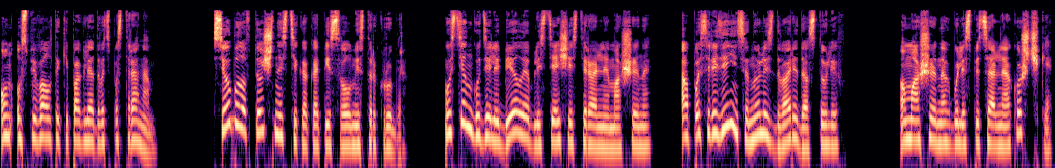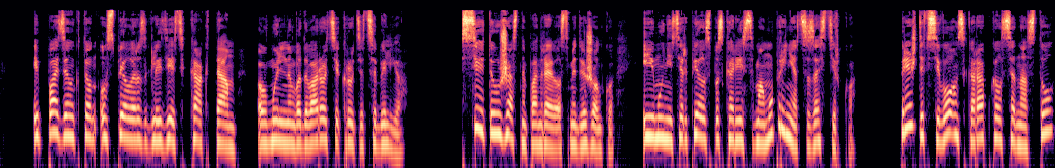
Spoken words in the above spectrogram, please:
он успевал таки поглядывать по сторонам. Все было в точности, как описывал мистер Крубер. У стен гудели белые блестящие стиральные машины, а посередине тянулись два ряда стульев. В машинах были специальные окошечки, и Паддингтон успел разглядеть, как там в мыльном водовороте крутится белье. Все это ужасно понравилось медвежонку, и ему не терпелось поскорее самому приняться за стирку. Прежде всего он скарабкался на стул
